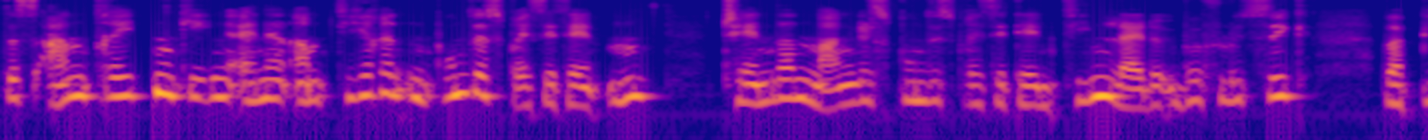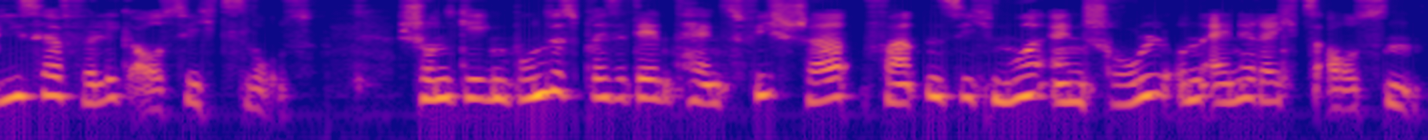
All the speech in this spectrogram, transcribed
Das Antreten gegen einen amtierenden Bundespräsidenten Gendern mangels Bundespräsidentin leider überflüssig, war bisher völlig aussichtslos. Schon gegen Bundespräsident Heinz Fischer fanden sich nur ein Schrull und eine Rechtsaußen.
